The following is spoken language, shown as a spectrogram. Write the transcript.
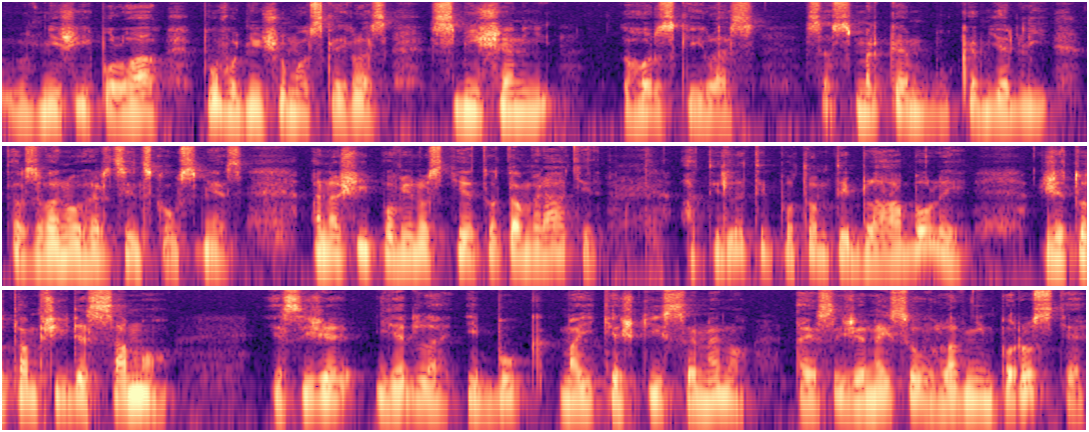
v nižších polohách původní šumovský les, smíšený horský les se smrkem, bukem jedlí takzvanou hercinskou směs. A naší povinností je to tam vrátit. A tyhle ty potom ty bláboli, že to tam přijde samo, jestliže jedle i buk mají těžký semeno a jestliže nejsou v hlavním porostě,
